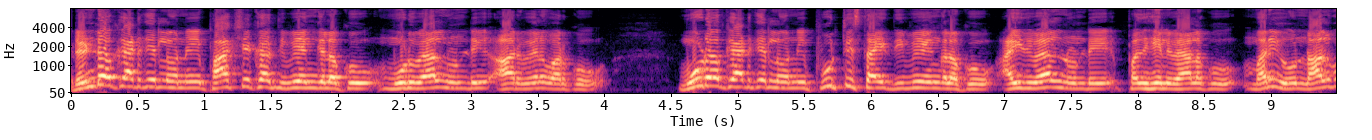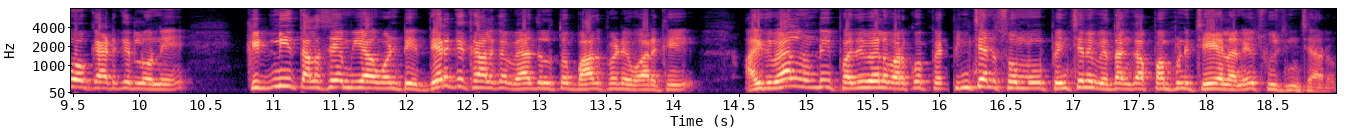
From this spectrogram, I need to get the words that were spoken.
రెండో కేటగిరీలోని పాక్షిక దివ్యాంగులకు మూడు వేల నుండి ఆరు వేల వరకు మూడో కేటగిరీలోని పూర్తి స్థాయి దివ్యాంగులకు ఐదు వేల నుండి పదిహేను వేలకు మరియు నాలుగో కేటగిరీలోని కిడ్నీ తలసేమియా వంటి దీర్ఘకాలిక వ్యాధులతో బాధపడే వారికి ఐదు వేల నుండి పదివేల వరకు పింఛన్ సొమ్ము పెంచిన విధంగా పంపిణీ చేయాలని సూచించారు.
